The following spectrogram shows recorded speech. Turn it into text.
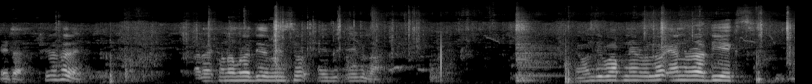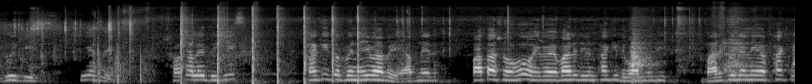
এটা, ঠিক আছে? আর এখন আমরা দিয়ে রয়েছে এই যে এগুলা। এখন দিব আপনার হলো অ্যানোরা ডিএক্স দুই পিস ঠিক আছে? সকালে দুই পিস ফাঁকি করবেন এইভাবে। আপনার পাতা সহ এইভাবে বাড়ি দিবেন, ফাঁকি দেবো। আর যদি বাড়ি করে নিয়ে ফাঁকি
